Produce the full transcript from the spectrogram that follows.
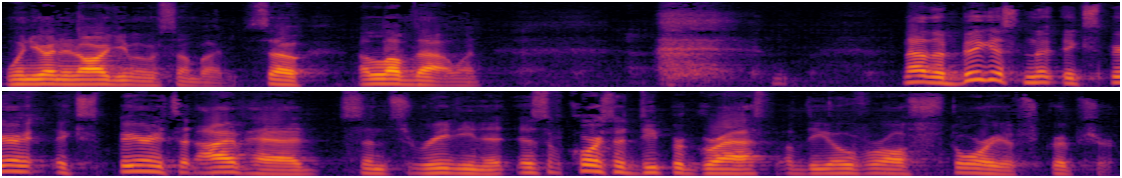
when you're in an argument with somebody. So I love that one. Now, the biggest experience that I've had since reading it is, of course, a deeper grasp of the overall story of Scripture.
